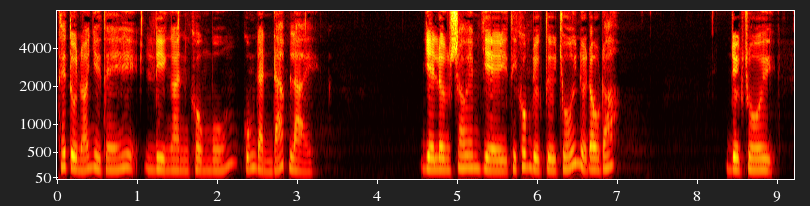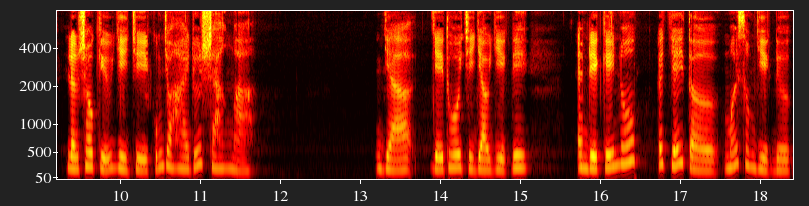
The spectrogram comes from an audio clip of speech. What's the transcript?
Thấy tôi nói như thế Liền Anh không muốn, Cũng đành đáp lại. Vậy lần sau em về Thì không được từ chối nữa đâu đó. Được rồi, Lần sau kiểu gì chị cũng cho hai đứa sang mà. Dạ Vậy thôi, chị vào việc đi. Em đi ký nốt, Ít giấy tờ mới xong việc được.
